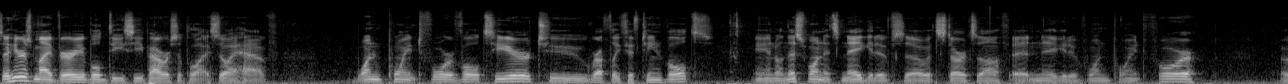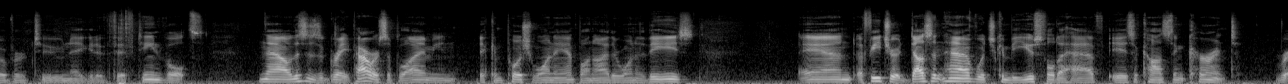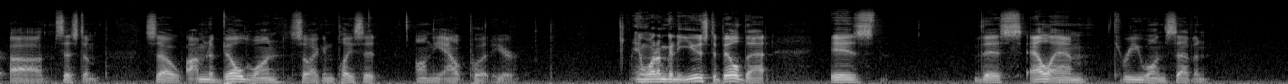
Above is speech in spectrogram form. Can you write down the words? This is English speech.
so here's my variable DC power supply. So I have 1.4 volts here to roughly 15 volts. And on this one it's negative, so it starts off at negative 1.4 over to negative 15 volts. Now this is a great power supply. I mean, it can push 1 amp on either one of these. And a feature it doesn't have, which can be useful to have, is a constant current uh, system. So I'm going to build one so I can place it on the output here. And what I'm going to use to build that is this LM317.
